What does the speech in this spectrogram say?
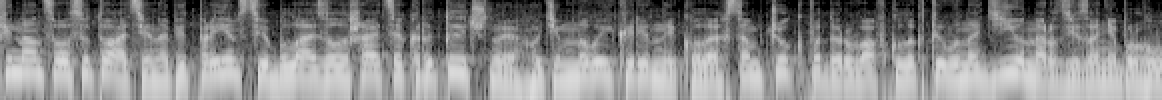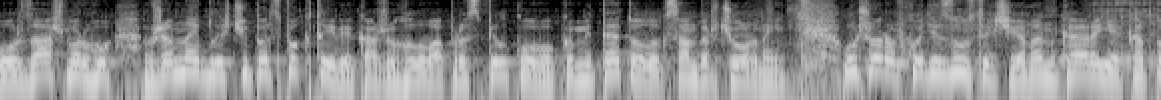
Фінансова ситуація на підприємстві була і залишається критичною. Утім, новий керівник Олег Самчук подарував колективу надію на розв'язання боргового зашморгу вже в найближчій перспективі, каже голова проспілкового комітету Олександр Чорний. Учора в ході зустрічі в НКРЄКП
